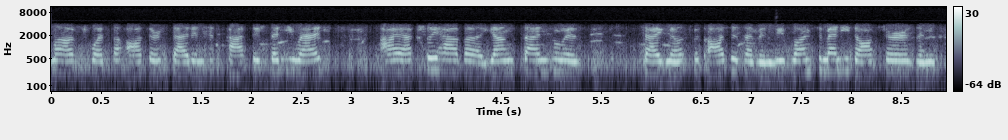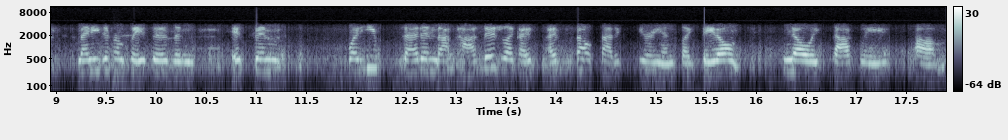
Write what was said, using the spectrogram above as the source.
loved what the author said in his passage that he read. I actually have a young son who is diagnosed with autism, and we've gone to many doctors and many different places, and it's been what he said in that passage. Like I, I felt that experience. Like they don't know exactly, um,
